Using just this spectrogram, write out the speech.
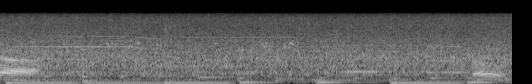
Ya. Terus.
